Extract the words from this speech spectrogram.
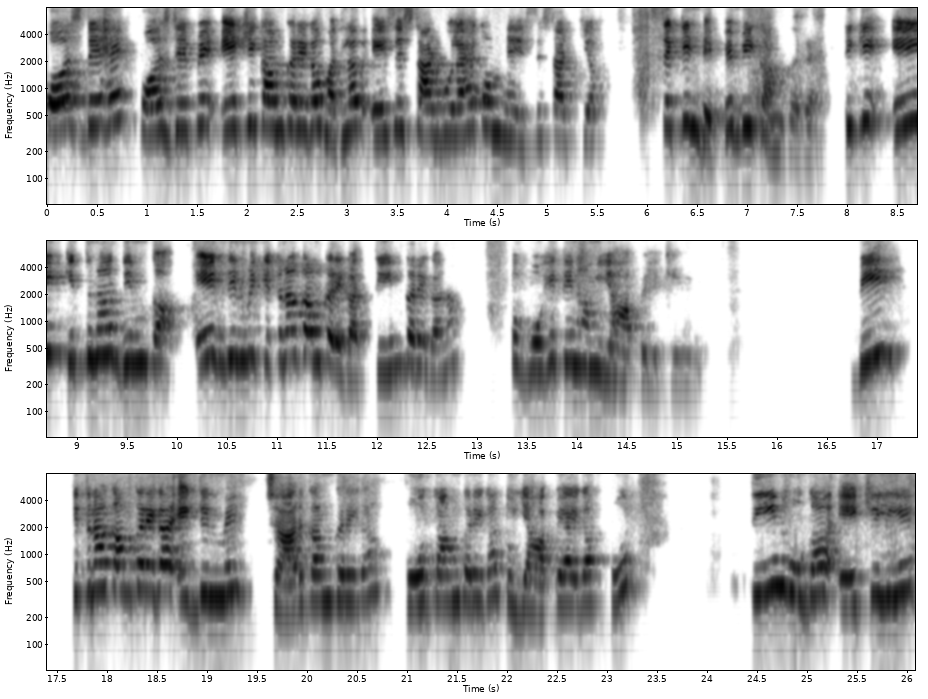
फ़र्स्ट डे है फ़र्स्ट डे पे एक ही काम करेगा। मतलब ए से स्टार्ट बोला है तो हमने ए से स्टार्ट किया। सेकेंड डे पे बी काम कर रहा है। ठीक है? ए कितना दिन का? एक दिन में कितना काम करेगा? तीन करेगा ना? तो वो ही तीन हम यहाँ पे लिखेंगे। बी कितना काम करेगा? एक दिन में चार काम करेगा फोर काम करेगा तो यहाँ पे आएगा फोर तीन होगा ए के लिए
